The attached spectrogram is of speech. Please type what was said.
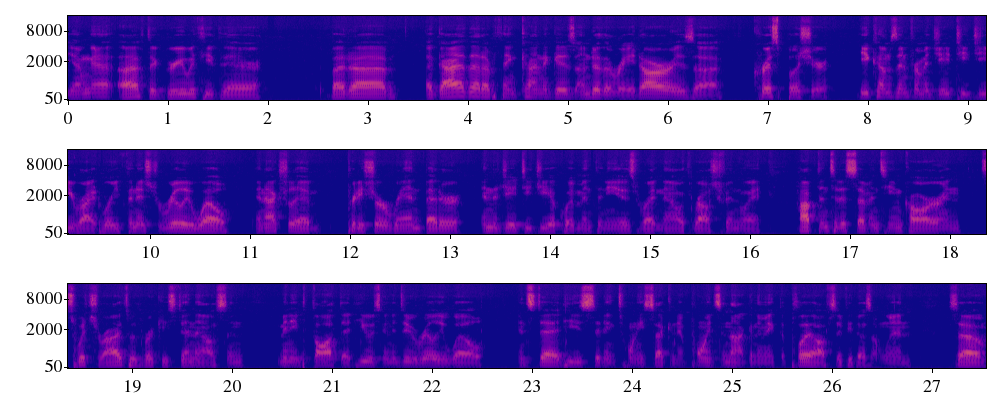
Yeah, I'm gonna. I have to agree with you there, but uh, a guy that I think kind of goes under the radar is uh, Chris Buescher. He comes in from a JTG ride where he finished really well, and actually, I'm pretty sure ran better in the JTG equipment than he is right now with Roush Fenway. Hopped into the 17 car and switched rides with Ricky Stenhouse, and many thought that he was going to do really well. Instead, he's sitting 22nd at points and not going to make the playoffs if he doesn't win. So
